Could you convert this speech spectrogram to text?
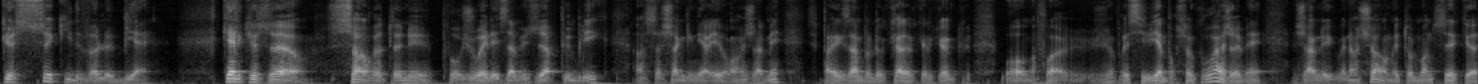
que ce qu'ils veulent bien. Quelques heures sont retenues pour jouer les amuseurs publics en sachant qu'ils n'y arriveront jamais. C'est par exemple le cas de quelqu'un que, bon, ma foi, j'apprécie bien pour son courage, mais Jean-Luc Mélenchon, mais tout le monde sait qu'il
